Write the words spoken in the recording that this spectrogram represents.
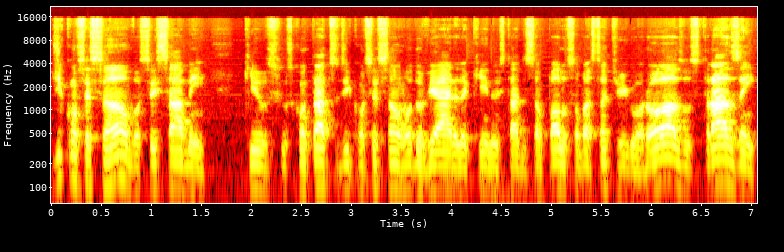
de concessão, vocês sabem que os, os, contratos de concessão rodoviária daqui no estado de São Paulo são bastante rigorosos, trazem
